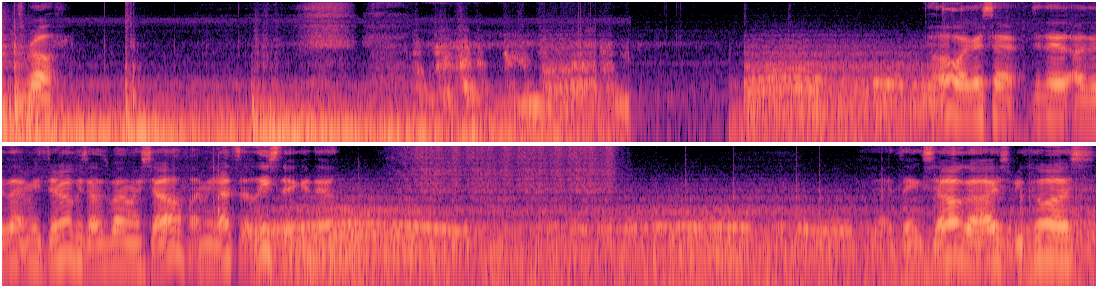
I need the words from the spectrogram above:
It's rough. Oh, I said, did they, are they letting me through because I was by myself? I mean, that's the least they could do. Think so, guys, because I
